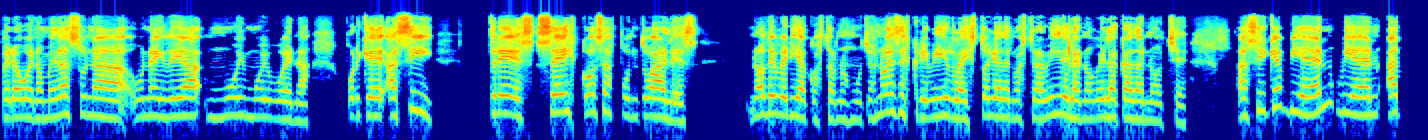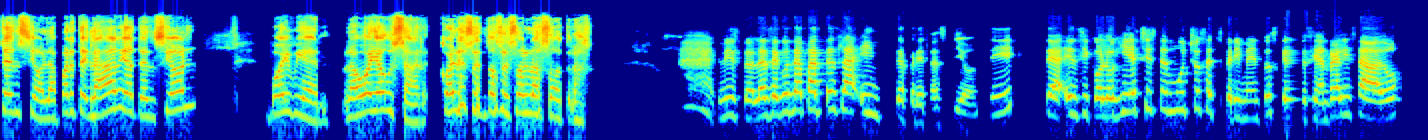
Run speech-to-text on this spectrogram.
pero bueno, me das una, una idea muy, muy buena, porque así, tres, seis cosas puntuales no debería costarnos mucho, no es escribir la historia de nuestra vida y la novela cada noche. Así que bien, bien, atención, la parte, la A de atención, voy bien, la voy a usar. ¿Cuáles entonces son los otros? Listo, la segunda parte es la interpretación, ¿sí? O sea, en psicología existen muchos experimentos que se han realizado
